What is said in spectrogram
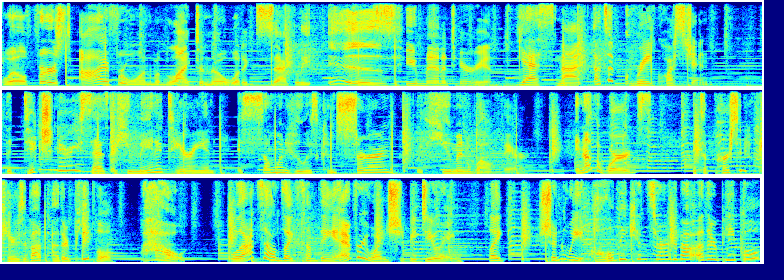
Well, first, I, for one, would like to know what exactly is humanitarian. Yes, Matt, that's a great question. The dictionary says a humanitarian is someone who is concerned with human welfare. In other words, it's a person who cares about other people. Wow. Well, that sounds like something everyone should be doing. Like, shouldn't we all be concerned about other people?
